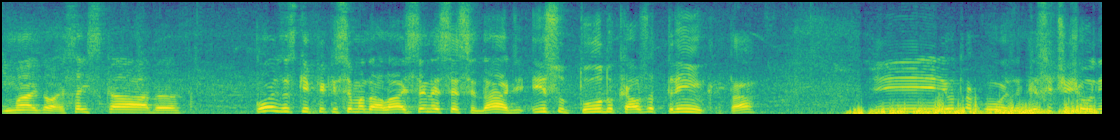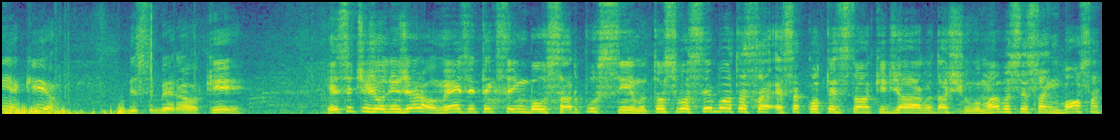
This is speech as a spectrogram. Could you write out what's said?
Mas, ó, essa escada, coisas que ficam em cima da laje sem necessidade, isso tudo causa trinca, tá? E outra coisa, esse tijolinho aqui, ó, desse beiral aqui, esse tijolinho geralmente tem que ser embolsado por cima. Então se você bota essa, essa contenção aqui de água da chuva, mas você só embolsa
